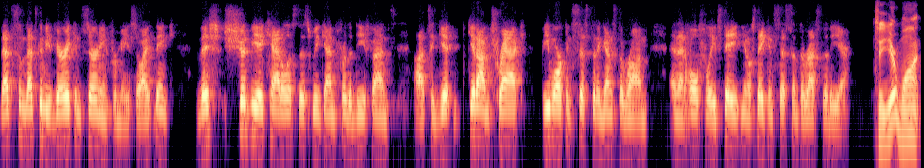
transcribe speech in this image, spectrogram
that's some, that's going to be very concerning for me. So I think this should be a catalyst this weekend for the defense uh, to get get on track, be more consistent against the run, and then hopefully stay you know stay consistent the rest of the year. So your want,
